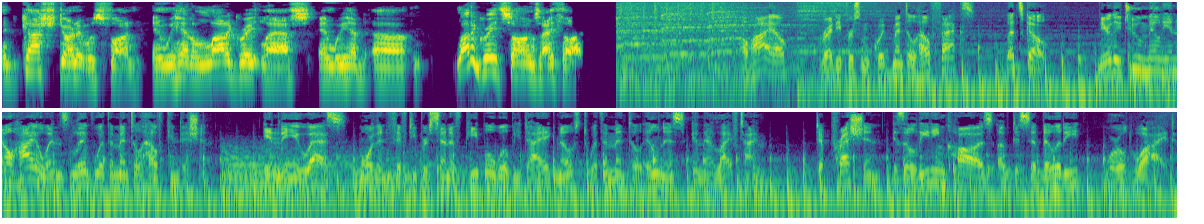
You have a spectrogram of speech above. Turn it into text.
and gosh darn, it was fun. And we had a lot of great laughs, and we had uh, a lot of great songs. I thought. Ohio, ready for some quick mental health facts? Let's go. Nearly 2 million Ohioans live with a mental health condition. In the U.S., more than 50% of people will be diagnosed with a mental illness in their lifetime. Depression is a leading cause of disability worldwide.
